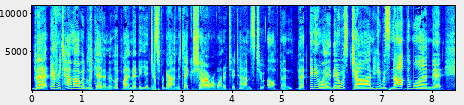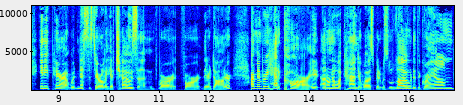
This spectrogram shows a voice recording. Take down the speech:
but every time I would look at him, it looked like maybe he had just forgotten to take a shower one or two times too often. But anyway, there was John. He was not the one that any parent would necessarily have chosen for, for their daughter. I remember he had a car. It, I don't know what kind it was, but it was low to the ground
